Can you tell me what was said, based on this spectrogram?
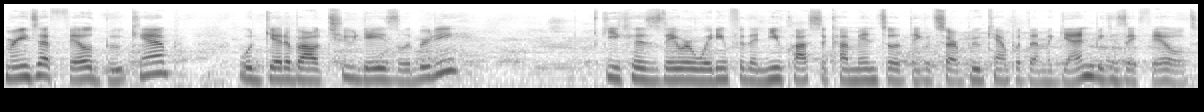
Marines that failed boot camp would get about two days liberty because they were waiting for the new class to come in so that they could start boot camp with them again because they failed.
